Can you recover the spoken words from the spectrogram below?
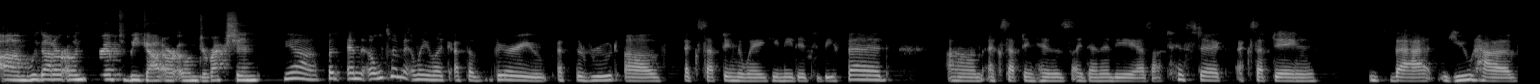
Um, we got our own script, we got our own direction. Yeah, but and ultimately, like at the very at the root of accepting the way he needed to be fed, um, accepting his identity as autistic, accepting that you have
